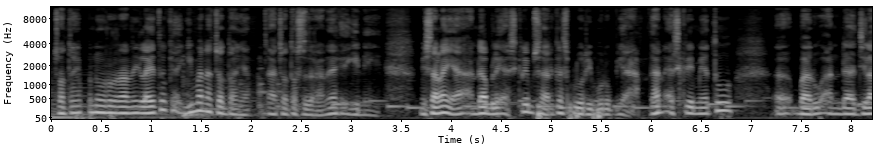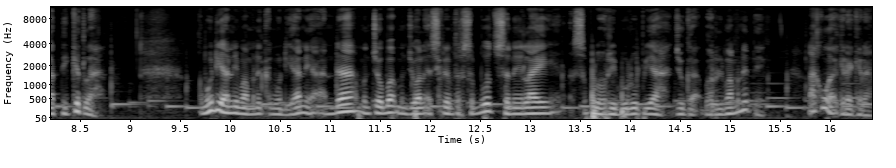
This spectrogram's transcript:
contohnya penurunan nilai itu kayak gimana contohnya? Nah, contoh sederhananya kayak gini. Misalnya ya, Anda beli es krim seharga ribu rupiah dan es krimnya itu e, baru Anda jilat dikit lah. Kemudian 5 menit kemudian ya Anda mencoba menjual es krim tersebut senilai ribu rupiah juga baru 5 menit nih. Laku nggak kira-kira?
